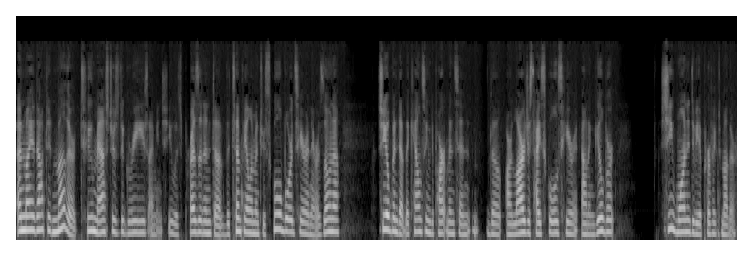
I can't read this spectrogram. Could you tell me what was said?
And my adopted mother, two master's degrees. I mean, she was president of the Tempe Elementary School Boards here in Arizona. She opened up the counseling departments in the, our largest high schools here out in Gilbert. She wanted to be a perfect mother.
